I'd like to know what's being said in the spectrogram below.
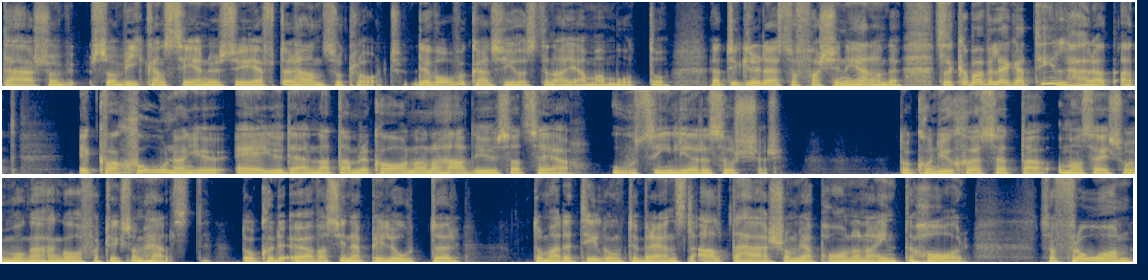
det här som, som vi kan se nu så i efterhand såklart, det var väl kanske just den här Yamamoto. Jag tycker det där är så fascinerande. Så jag ska bara lägga till här att, att ekvationen ju är ju den att amerikanarna hade ju så att säga osynliga resurser. De kunde ju sjösätta, om man säger så, hur många hangarfartyg som helst. De kunde öva sina piloter, de hade tillgång till bränsle, allt det här som japanerna inte har. Så från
